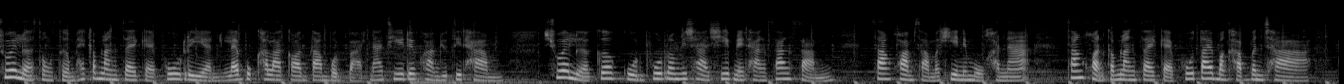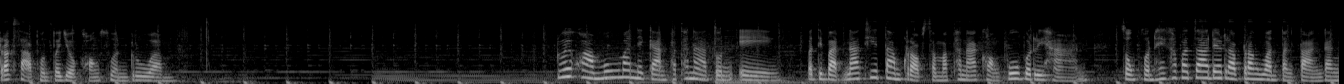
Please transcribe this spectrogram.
ช่วยเหลือส่งเสริมให้กำลังใจแก่ผู้เรียน และบุคลากรตามบทบาทหน้าที่ด้วยความยุติธรรม ช่วยเหลือเกื้อกูลผู้ร่วมวิชาชีพในทางสร้างสรรค์ สร้างความสามัคคีในหมู่คณะ สร้างขวัญกำลังใจแก่ผู้ใต้บังคับบัญชา รักษาผลประโยชน์ของส่วนรวมด้วยความมุ่งมั่นในการพัฒนาตนเอง ปฏิบัติหน้าที่ตามกรอบสมรรถนะของผู้บริหาร ส่งผลให้ข้าพเจ้าได้รับรางวัลต่างๆ ดัง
